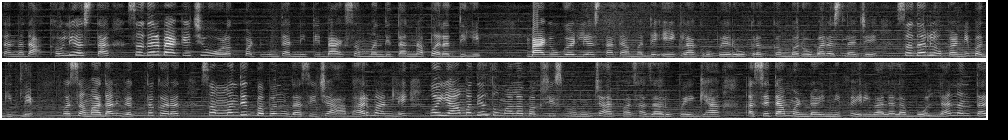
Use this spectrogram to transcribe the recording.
त्यांना दाखवली असता सदर बॅगेची ओळख पटवून त्यांनी ती बॅग संबंधितांना परत दिली. बॅग उघडली असता त्यामध्ये एक लाख रुपये रोख रक्कम बरोबर असल्याचे सदर लोकांनी बघितले व समाधान व्यक्त करत संबंधित बबन उदासीचे आभार मानले व यामधील तुम्हाला बक्षीस म्हणून चार पाच हजार रुपये घ्या असे त्या मंडळींनी फेरीवाल्याला बोलल्यानंतर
